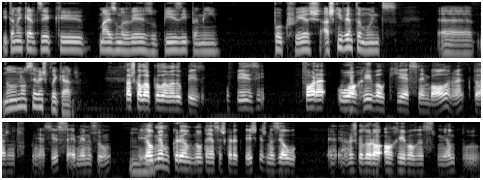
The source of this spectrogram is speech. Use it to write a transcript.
E também quero dizer que mais uma vez o Pizzi para mim pouco fez, acho que inventa muito. Uh, não, não sei bem explicar. Sabes qual é o problema do Pizzi? O Pizzi, fora o horrível que é sem bola, não é? Que toda a gente reconhece isso, é menos um. Uhum. Ele mesmo querendo não tem essas características, mas ele é um jogador ho- horrível nesse momento,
